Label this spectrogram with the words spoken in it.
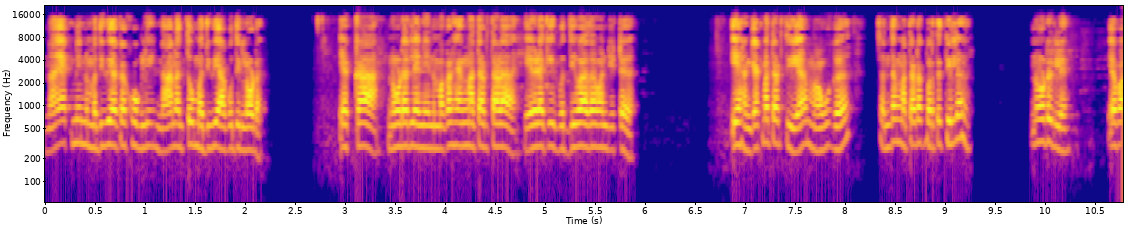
ನಾ ಯಾಕೆ ನಿನ್ನ ಮದ್ವೆ ಆಗಕ್ಕೆ ಹೋಗ್ಲಿ? ನಾನಂತೂ ಮದ್ವೆ ಆಗೋದಿಲ್ಲ ನೋಡ. ಯಾಕ, ನೋಡಲ್ಲೇ ನಿನ್ನ ಮಗಳು ಹೆಂಗ್ ಮಾತಾಡ್ತಾಳ? ಹೇಳಕ್ಕೆ ಬುದ್ಧಿವಾದ ಒಂದಿಟ್ಟು ಏ, ಹಂಗ್ಯಾಕ್ ಮಾತಾಡ್ತೀಯ ಮಗುಗ ಚಂದ ಮಾತಾಡಕ್ ಬರ್ತೈತಿಲ್ಲ? ನೋಡಿಲ್ಲ ಯವ್ವ,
